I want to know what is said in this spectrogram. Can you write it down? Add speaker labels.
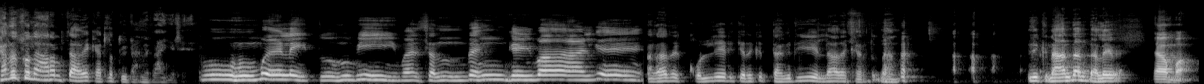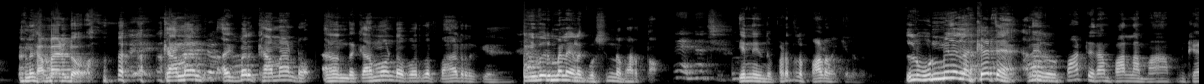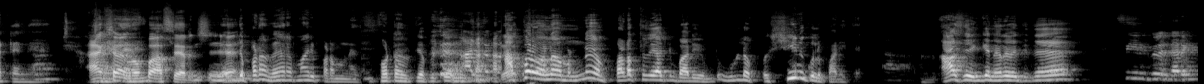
Speaker 1: கதை சொல்ல ஆரம்பிச்சாவே கட்டில தூக்கிட்டு போயிடுறாங்களே பூமலை தூவி வசந்தங்கள் வாழ்க. அதாவது கொள்ளையடிக்கிறதுக்கு தகுதியே இல்லாத கருத்து நான் இதுக்கு நான் தான் தலைவன்.
Speaker 2: ஆமா. கமாண்டோ.
Speaker 1: கமாண்ட் அதுக்கு பேர் கமாண்டோ. அந்த கமாண்டோ போகிறத பாடு இருக்கு. இவர் மேல எனக்கு ஒரு சின்ன வருத்தம்.
Speaker 3: என்னாச்சு?
Speaker 1: என்னை இந்த படத்துல பாட வைக்கல இவர். இல்ல உண்மையிலே நான் கேட்டேன். ஆனா இது ஒரு பாட்டு தான் பாடலாமா அப்படின்னு கேட்டேன்னு
Speaker 2: ஆக்சுவலா ரொம்ப ஆசையா இருந்துச்சு.
Speaker 1: இந்த படம் வேற மாதிரி படம் போட்டோ இருக்கு அப்படி
Speaker 3: அடுத்த
Speaker 1: அப்புறம் என்ன பண்ணேன்? படத்துலயாச்சும் பாடி விட்டு உள்ள இப்ப சீனுக்குள்ள பாடிட்டேன். ஆசை எங்க நிறைவேற்றிட்டேன்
